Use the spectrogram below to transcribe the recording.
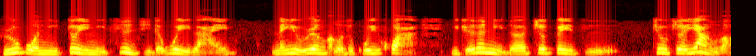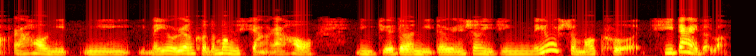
如果你对你自己的未来没有任何的规划，你觉得你的这辈子就这样了，然后你你没有任何的梦想，然后你觉得你的人生已经没有什么可期待的了，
